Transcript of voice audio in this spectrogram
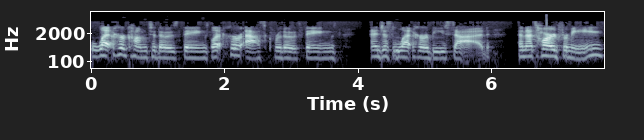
let her come to those things. Let her ask for those things and just let her be sad. And that's hard for me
